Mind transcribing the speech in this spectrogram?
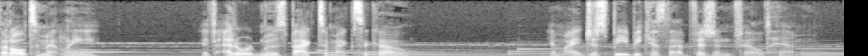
But ultimately, if Edward moves back to Mexico, it might just be because that vision failed him.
